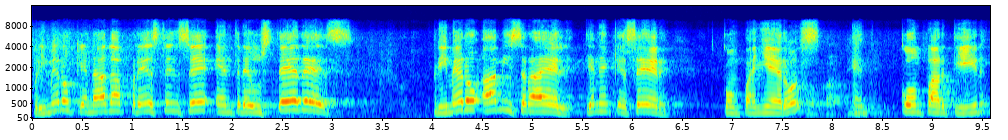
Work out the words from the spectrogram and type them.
Primero que nada, préstense entre ustedes. Primero, Am Israel, tienen que ser compañeros, en- compartir.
